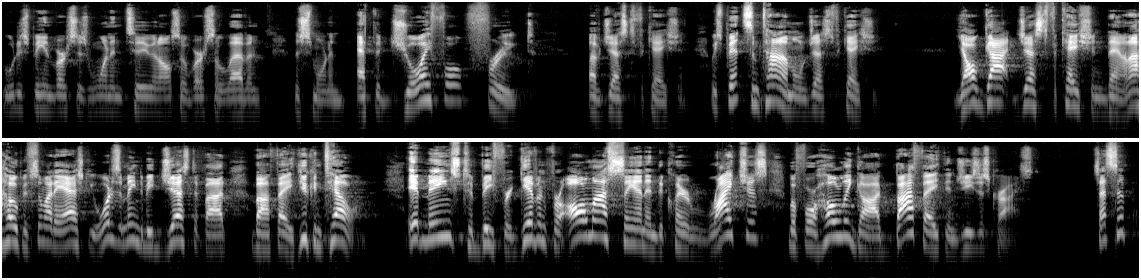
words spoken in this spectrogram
we'll just be in verses 1 and 2, and also verse 11 this morning. At the joyful fruit of justification. We spent some time on justification. Y'all got justification down. I hope if somebody asks you, what does it mean to be justified by faith? You can tell them. It means to be forgiven for all my sin and declared righteous before holy God by faith in Jesus Christ. It's that simple.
